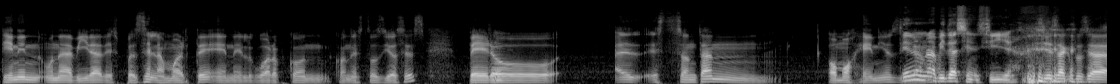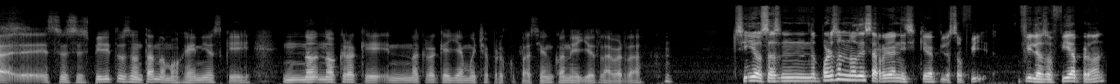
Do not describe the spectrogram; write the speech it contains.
tienen una vida después de la muerte en el Warp con, con estos dioses, pero eh, son tan homogéneos. Tienen una vida sencilla. Sí, exacto, o sea, eh, sus espíritus son tan homogéneos que no, no creo que no creo que haya mucha preocupación con ellos, la verdad. Sí, o sea, por eso no desarrollan ni siquiera filosofía, filosofía, perdón,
